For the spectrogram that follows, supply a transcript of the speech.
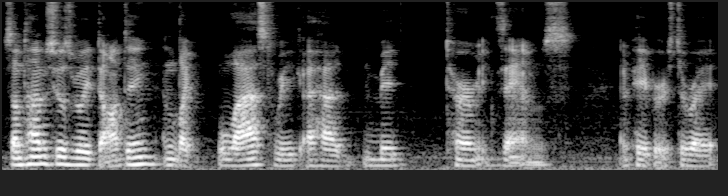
sometimes feels really daunting and like last week i had midterm exams and papers to write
